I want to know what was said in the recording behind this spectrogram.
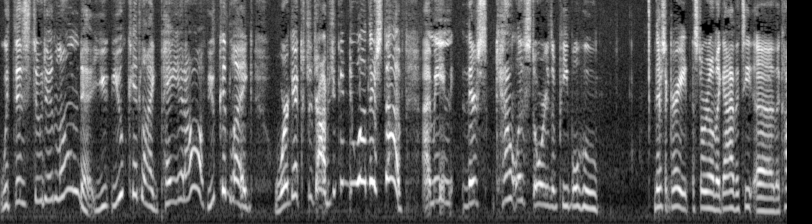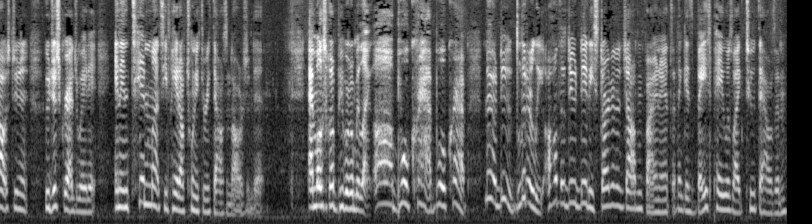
with this student loan debt. You you could like pay it off. You could like work extra jobs. You could do other stuff. I mean, there's countless stories of people who there's a great story on the guy, the t- uh, the college student who just graduated, and in ten months he paid off twenty three thousand dollars in debt. And most people are gonna be like, oh, bull crap, bull crap. No, dude, literally, all the dude did, he started a job in finance. I think his base pay was like two thousand,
